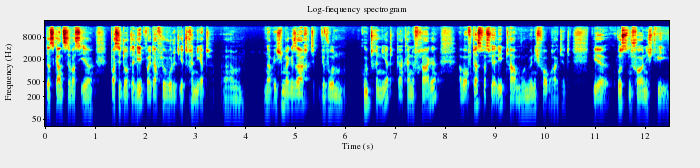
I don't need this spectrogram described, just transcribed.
das Ganze, was ihr, was ihr dort erlebt, weil dafür wurdet ihr trainiert. Ähm, dann habe ich immer gesagt, wir wurden gut trainiert, gar keine Frage, aber auf das, was wir erlebt haben, wurden wir nicht vorbereitet. Wir wussten vorher nicht, wie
